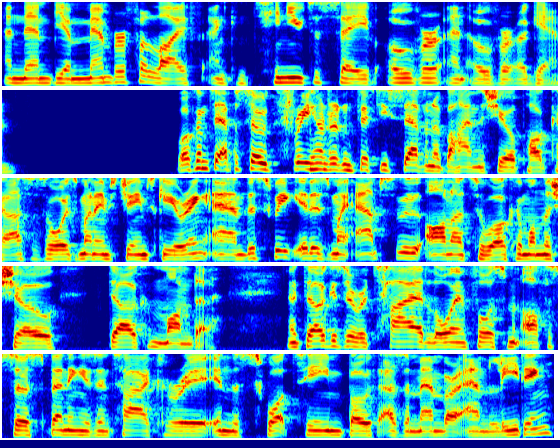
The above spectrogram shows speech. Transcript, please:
and then be a member for life and continue to save over and over again. Welcome to episode 357 of Behind the Shield podcast. As always, my name is James Geering, and this week it is my absolute honor to welcome on the show Doug Monda. Now, Doug is a retired law enforcement officer spending his entire career in the SWAT team, both as a member and leading.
